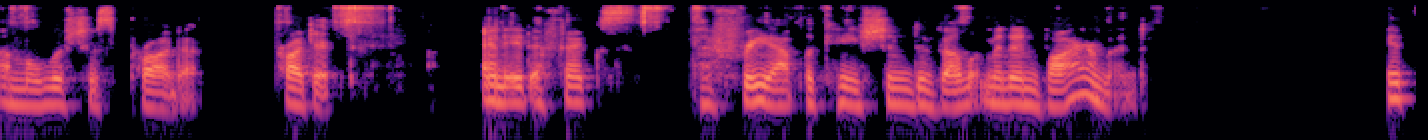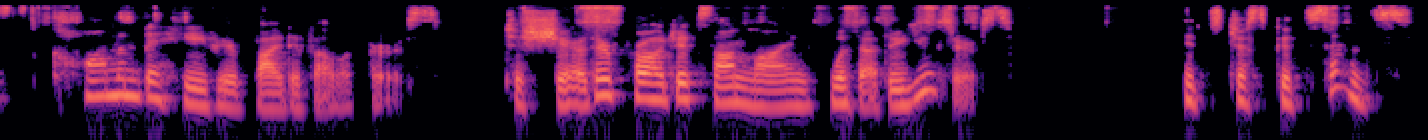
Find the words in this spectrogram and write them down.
a malicious product project, and it affects the free application development environment. It's common behavior by developers to share their projects online with other users. It's just good sense.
